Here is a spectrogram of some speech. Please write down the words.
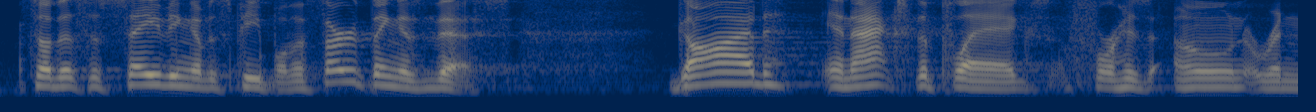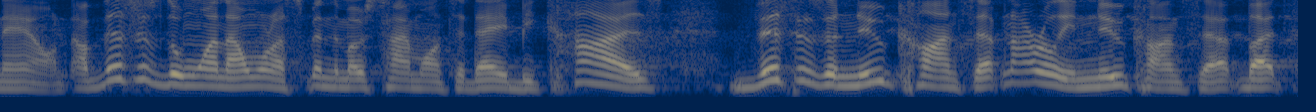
So that's the saving of his people. The third thing is this God enacts the plagues for his own renown. Now, this is the one I want to spend the most time on today because this is a new concept, not really a new concept, but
